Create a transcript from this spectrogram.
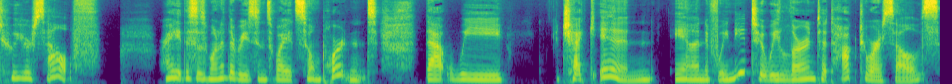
to yourself? Right? This is one of the reasons why it's so important that we check in. And if we need to, we learn to talk to ourselves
